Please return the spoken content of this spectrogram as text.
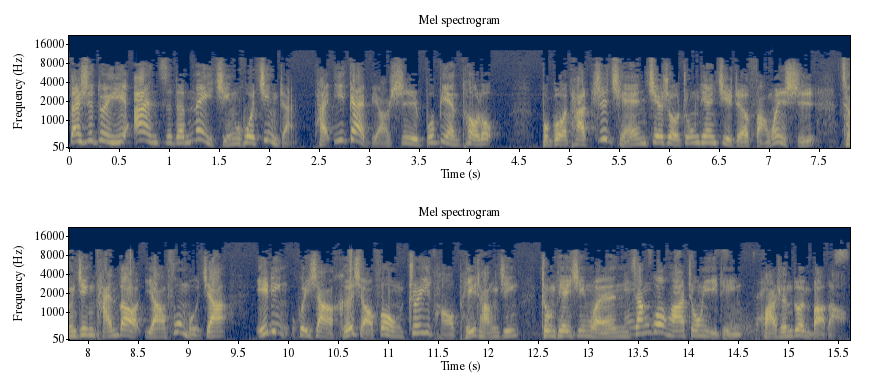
但是对于案子的内情或进展，他一概表示不便透露。不过，他之前接受中天记者访问时，曾经谈到养父母家一定会向何小凤追讨赔偿金。中天新闻张国华、钟义婷，华盛顿报道。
